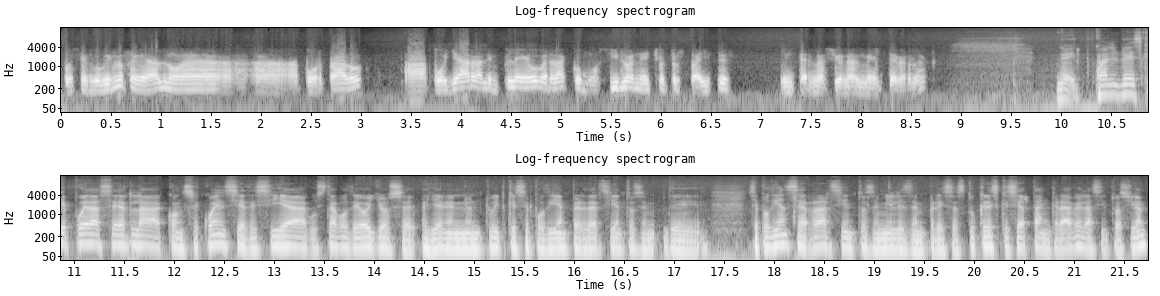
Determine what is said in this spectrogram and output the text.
pues el gobierno federal no ha, aportado a apoyar al empleo, ¿verdad? Como sí lo han hecho otros países internacionalmente, ¿verdad? Eh, ¿Cuál ves que pueda ser la consecuencia? Decía Gustavo de Hoyos eh, ayer en un tuit que se podían perder cientos de, se podían cerrar cientos de miles de empresas. ¿Tú crees que sea tan grave la situación?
